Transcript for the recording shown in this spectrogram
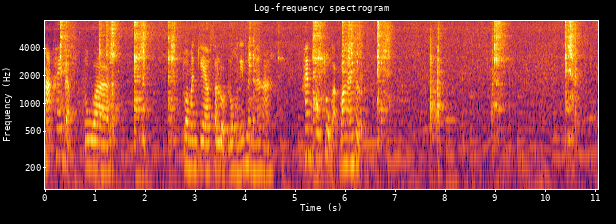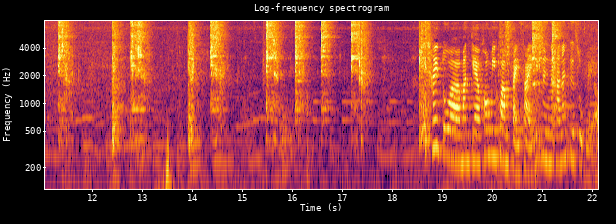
พักให้แบบตัว ตัวมันแก้วสลดลงนิดนึงนะคะ ให้มันเขาสุกอะว่างั้นเถอะ ตัวมันแก้วเขามีความใสๆนิดนึงนะคะ นั่นคือสุกแล้ว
